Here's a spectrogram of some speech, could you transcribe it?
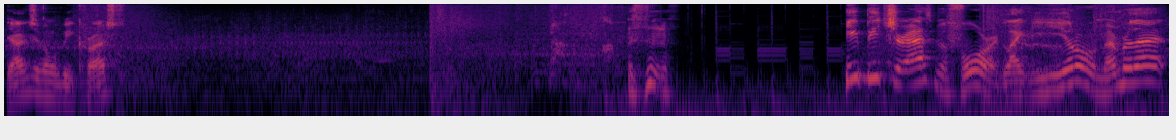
Y'all just gonna be crushed? he beat your ass before. Like, you don't remember that?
